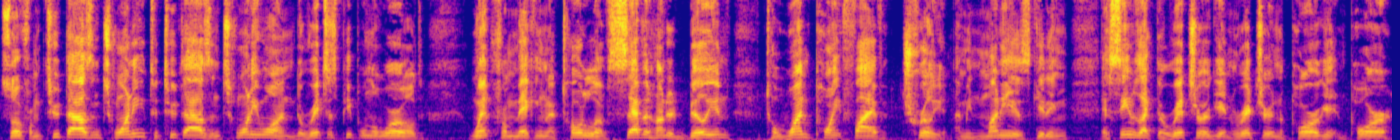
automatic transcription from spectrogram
So from 2020 to 2021, the richest people in the world went from making a total of 700 billion to 1.5 trillion. I mean, money is getting. It seems like the rich are getting richer and the poor are getting poorer.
